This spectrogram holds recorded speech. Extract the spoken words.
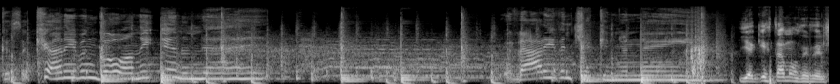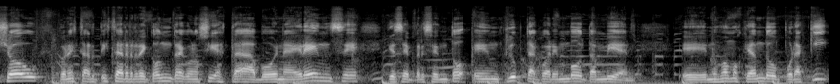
Cause I can't even go on the internet without even checking your name. Y aquí estamos desde el show con esta artista recontra conocida, esta bonaerense, que se presentó en Club Tacuarembó también. Eh, nos vamos quedando por aquí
